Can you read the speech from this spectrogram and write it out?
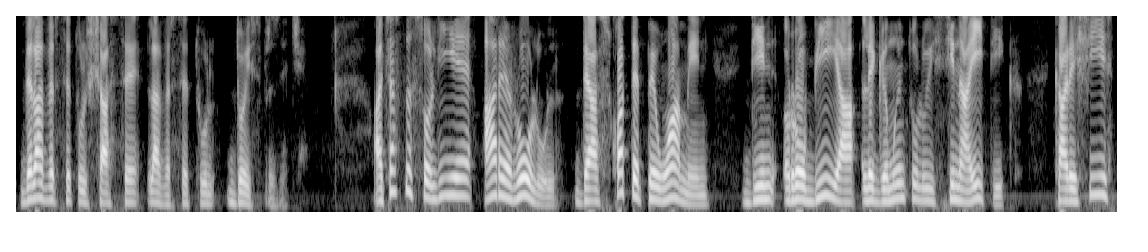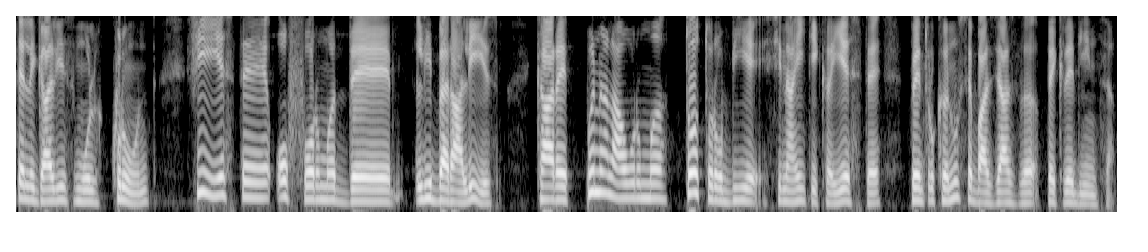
de la versetul 6 la versetul 12. Această solie are rolul de a scoate pe oameni din robia legământului sinaitic, care fie este legalismul crunt, fie este o formă de liberalism, care până la urmă tot robie sinaitică este, pentru că nu se bazează pe credință.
